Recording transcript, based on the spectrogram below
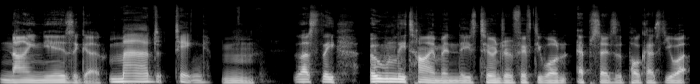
Nine years ago. Mad Ting. Mm. That's the only time in these 251 episodes of the podcast you are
